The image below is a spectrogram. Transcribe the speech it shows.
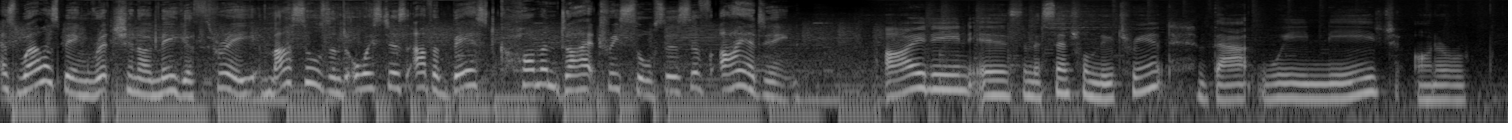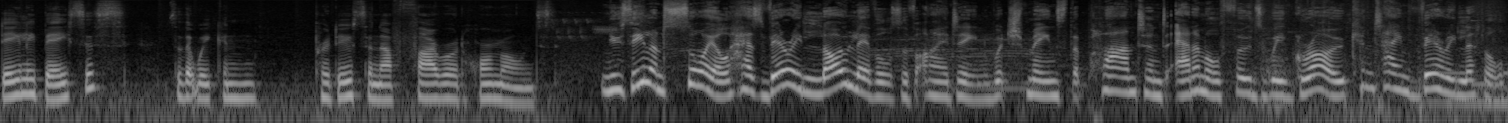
As well as being rich in omega 3, mussels and oysters are the best common dietary sources of iodine. Iodine is an essential nutrient that we need on a daily basis so that we can produce enough thyroid hormones. New Zealand soil has very low levels of iodine, which means the plant and animal foods we grow contain very little.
